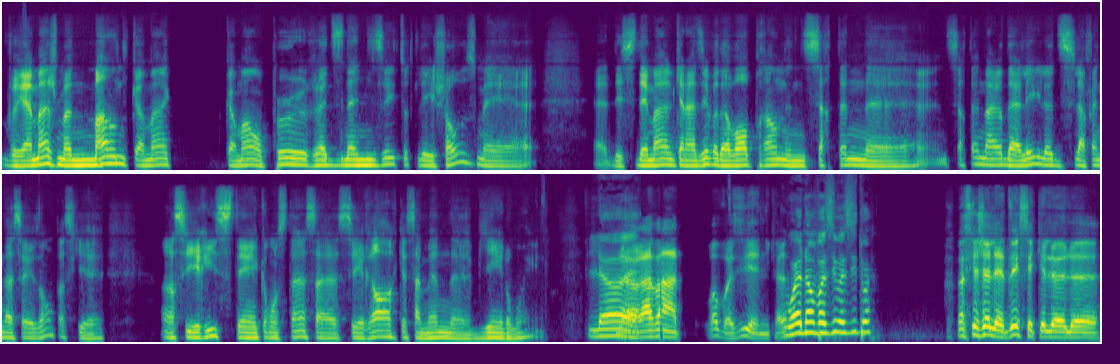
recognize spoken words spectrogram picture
vraiment, je me demande comment, comment on peut redynamiser toutes les choses, mais euh, décidément, le Canadien va devoir prendre une certaine, euh, une certaine aire d'aller d'ici la fin de la saison parce que en série, si t'es inconstant, c'est rare que ça mène euh, bien loin. Là, vas-y, Nicolas. Ouais, non, vas-y, vas-y, toi. Parce que j'allais dire, c'est que le,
